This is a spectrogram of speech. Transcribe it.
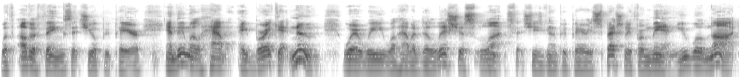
with other things that she'll prepare. And then we'll have a break at noon where we will have a delicious lunch that she's going to prepare, especially for men. You will not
